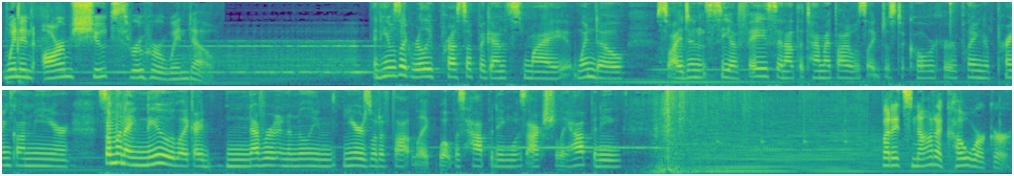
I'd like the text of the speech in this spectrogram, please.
when an arm shoots through her window. And he was like really pressed up against my window, so I didn't see a face. And at the time, I thought it was like just a coworker playing a prank on me or someone I knew. Like I never in a million years would have thought like what was happening was actually happening. But it's not a coworker.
